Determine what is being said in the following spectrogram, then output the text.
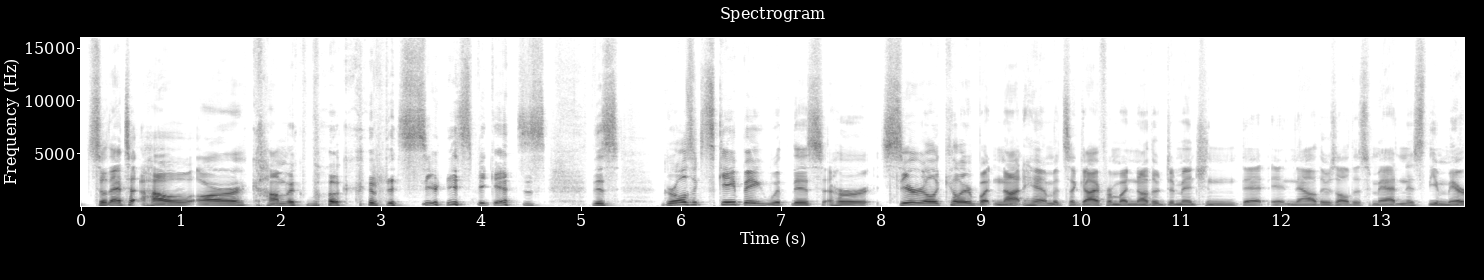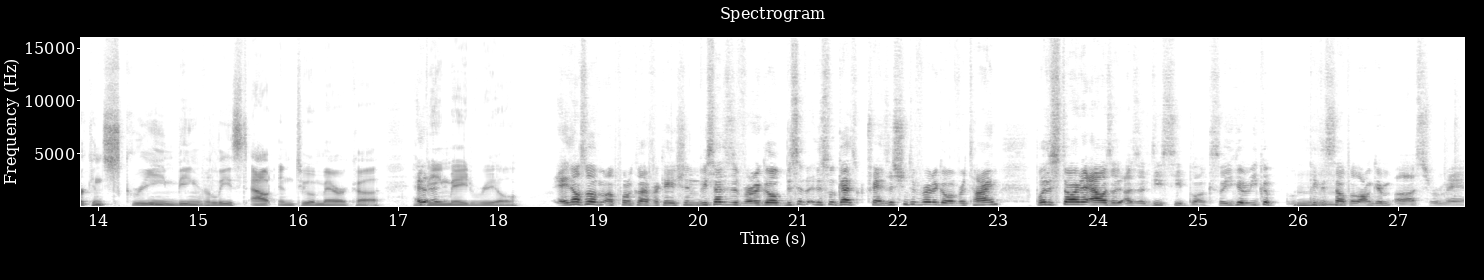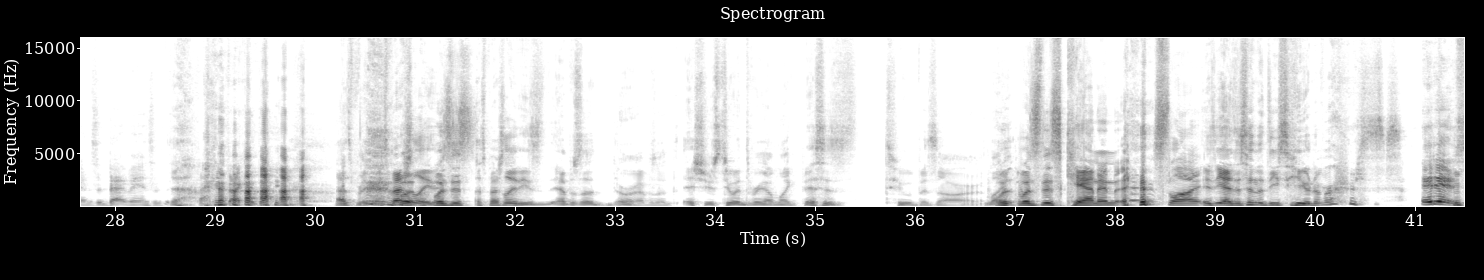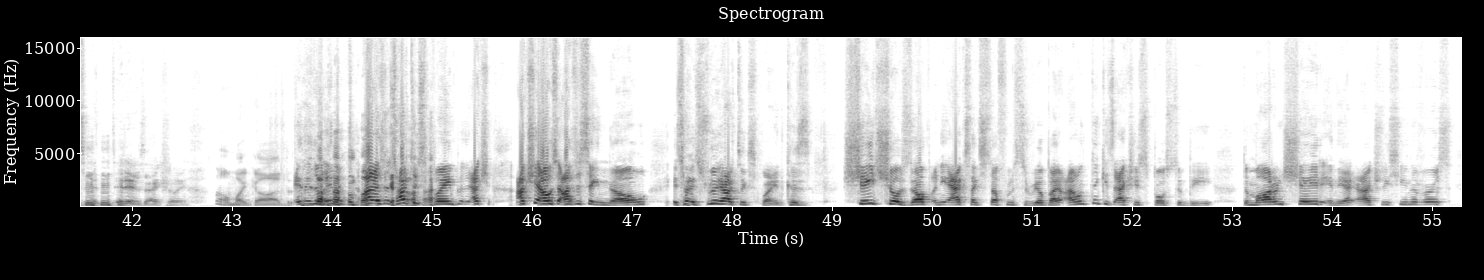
So that's how our comic book of this series begins. This girl's escaping with this her serial killer, but not him. It's a guy from another dimension. That it, now there's all this madness. The American Scream being released out into America and And- uh, being made real. And also, a point of clarification: we said this is Vertigo. This this will guys transition to Vertigo over time, but it started out as a, as a DC book, so you could you could pick this up along your uh, Supermans and Batmans. And, back in. That's pretty good. Especially was this- especially these episode or episode issues two and three. I'm like, this is too bizarre. Like, Was, was this canon, Sly? is yeah, is this in the DC universe? It is. It, it is actually. oh my god. It, it- it- it's, it's hard to explain. But actually, actually, I was I have to say no. It's it's really hard to explain because Shade shows up and he acts like stuff from Surreal, but I don't think it's actually supposed to be the modern Shade in the actually DC universe.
